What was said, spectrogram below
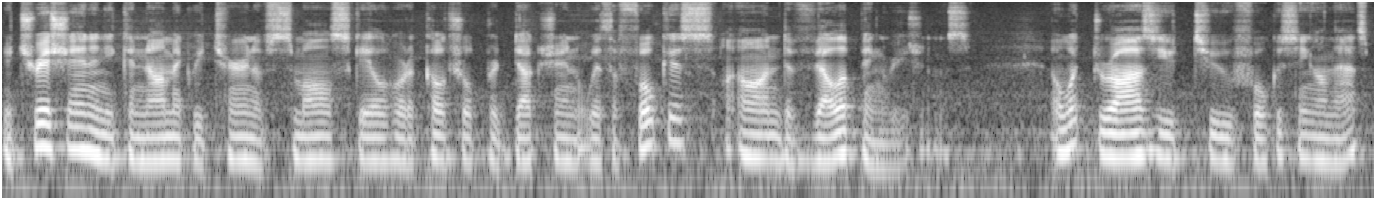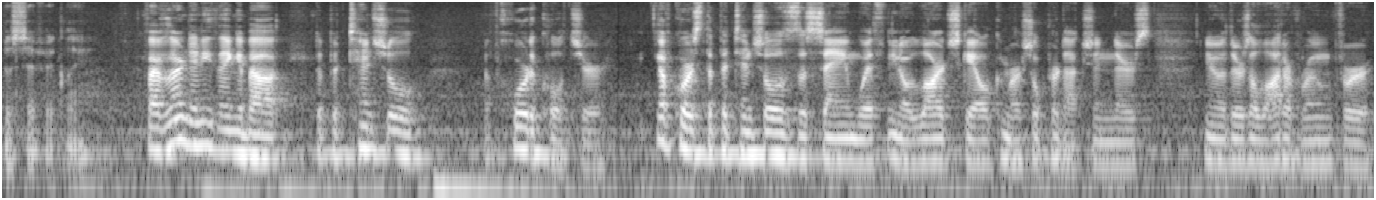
nutrition and economic return of small scale horticultural production with a focus on developing regions. And what draws you to focusing on that specifically? If I've learned anything about the potential of horticulture, of course, the potential is the same with you know large scale commercial production. There's you know there's a lot of room for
